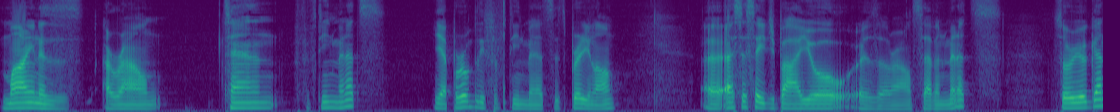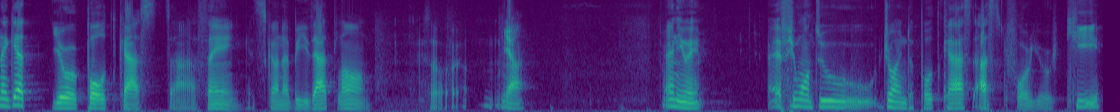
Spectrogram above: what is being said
Mine is around 10 15 minutes. Yeah, probably 15 minutes. It's pretty long. Uh, SSH bio is around 7 minutes. So you're gonna get your podcast uh, thing. It's gonna be that long. So, uh, yeah. Anyway, if you want to join the podcast, ask for your key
